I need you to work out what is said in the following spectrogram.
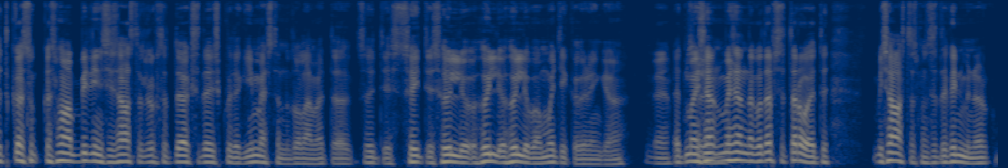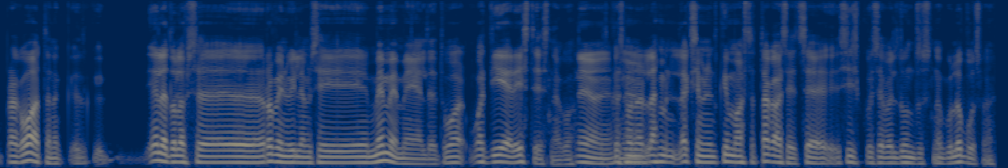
et kas, kas ma pidin siis aastal kaks tuhat üheksateist kuidagi imestunud olema, et ta sõitis, sõitis hõlju, hõlju, hõljuva mutikaga ringi või? et ma ei saanud, ma ei saanud nagu täpselt aru, et mis aastast ma seda filmi nüüd praegu vaatan, jälle tuleb see Robin Williamsi memme meelde, et what, what year is this nagu. kas me lähme, läksime nüüd kümme aastat tagasi, et see, siis kui see veel tundus nagu lõbus või,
